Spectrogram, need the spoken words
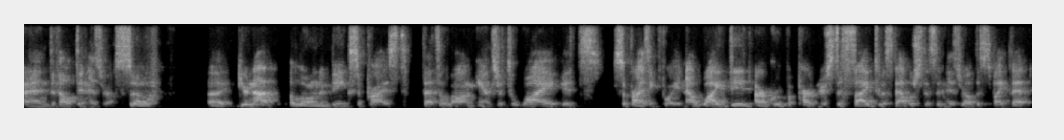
and developed in Israel. So uh, you're not alone in being surprised. That's a long answer to why it's surprising for you. Now, why did our group of partners decide to establish this in Israel despite that?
